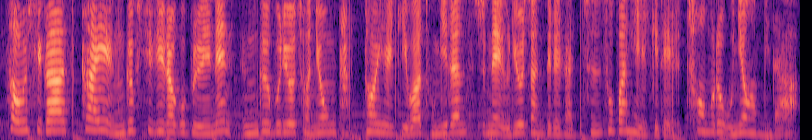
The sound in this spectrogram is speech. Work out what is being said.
서울시가 스카이 응급실이라고 불리는 응급의료 전용 닥터 헬기와 동일한 수준의 의료 장비를 갖춘 소방 헬기를 처음으로 운영합니다.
